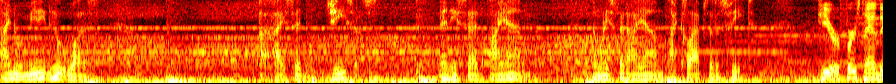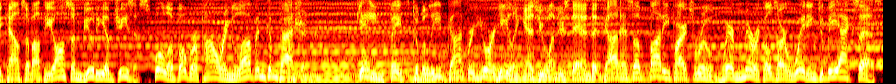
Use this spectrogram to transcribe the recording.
I knew immediately who it was. I, I said, Jesus. And he said, I am. And when he said, I am, I collapsed at his feet. Hear firsthand accounts about the awesome beauty of Jesus, full of overpowering love and compassion. Gain faith to believe God for your healing as you understand that God has a body parts room where miracles are waiting to be accessed.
